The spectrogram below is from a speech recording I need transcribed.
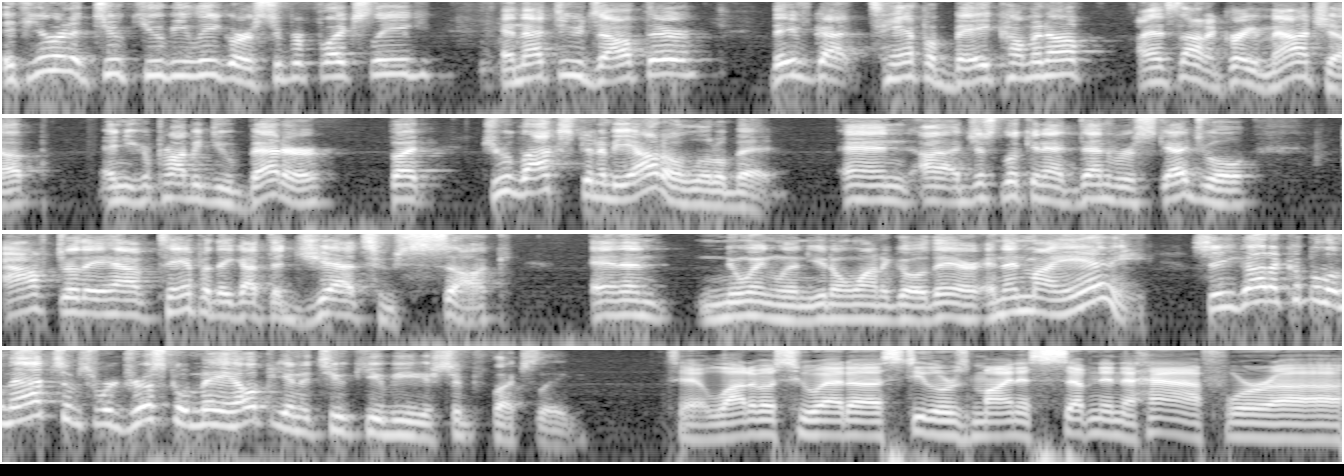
if you're in a two QB league or a super flex league, and that dude's out there, they've got Tampa Bay coming up. It's not a great matchup, and you could probably do better. But Drew Lock's going to be out a little bit, and uh, just looking at Denver's schedule, after they have Tampa, they got the Jets who suck and then New England, you don't want to go there, and then Miami. So you got a couple of matchups where Driskel may help you in a two QB or superflex league. So a lot of us who had uh, Steelers minus seven and a half were uh,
